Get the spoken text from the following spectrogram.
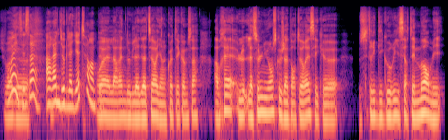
Tu vois, Ouais, de- c'est ça. Arène de gladiateur un peu. Ouais, l'arène de gladiateur, il y a un côté comme ça. Après, le- la seule nuance que j'apporterais, c'est que Cédric Diggory, certes, est mort, mais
